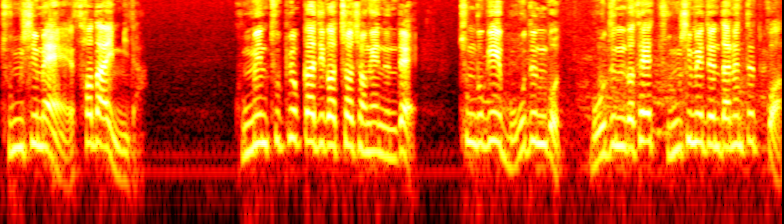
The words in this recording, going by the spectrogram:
중심의 서다입니다. 국민 투표까지 거쳐 정했는데 충북이 모든 곳, 모든 것의 중심이 된다는 뜻과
